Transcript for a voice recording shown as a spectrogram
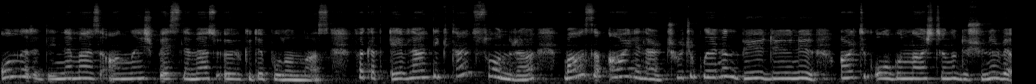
onları dinlemez, anlayış beslemez, övgüde bulunmaz. Fakat evlendikten sonra bazı aileler çocuklarının büyüdüğünü, artık olgunlaştığını düşünür ve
